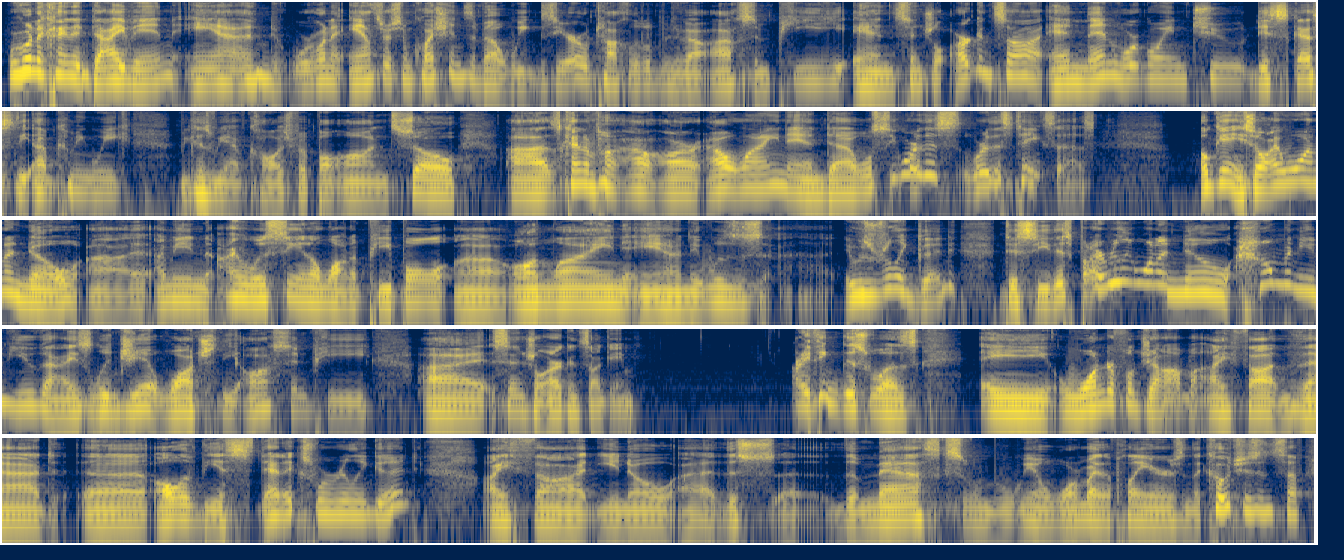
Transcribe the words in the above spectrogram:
we're going to kind of dive in and we're going to answer some questions about week zero, talk a little bit about Austin Peay and Central Arkansas, and then we're going to discuss the upcoming week because we have college football on. So uh, it's kind of our outline, and uh, we'll see where this where this takes us. Okay, so I want to know. Uh, I mean, I was seeing a lot of people uh, online, and it was uh, it was really good to see this. But I really want to know how many of you guys legit watched the Austin Peay uh, Central Arkansas game. I think this was a wonderful job. I thought that uh, all of the aesthetics were really good. I thought, you know, uh, this uh, the masks, you know, worn by the players and the coaches and stuff.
